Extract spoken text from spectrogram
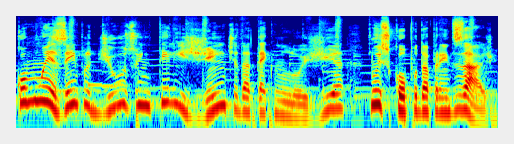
como um exemplo de uso inteligente da tecnologia no escopo da aprendizagem.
